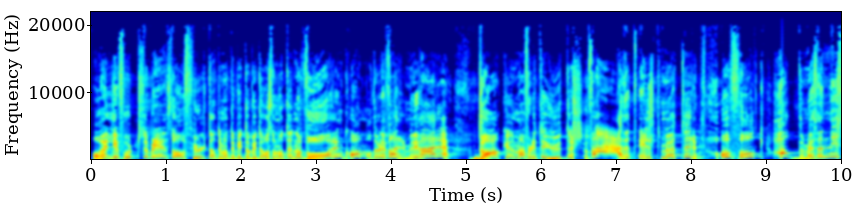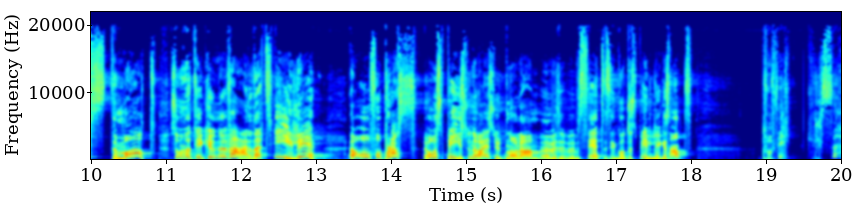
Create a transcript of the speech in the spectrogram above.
og veldig fort så ble det så fullt at de måtte bytte og bytte. Og så måtte, når våren kom og det ble varmere i været, da kunne man flytte ut til svære teltmøter. Og folk hadde med seg nistemat, sånn at de kunne være der tidlig og få plass. Og spise underveis uten å la setet sitt gå til spille. ikke sant? Det var vekkelse.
